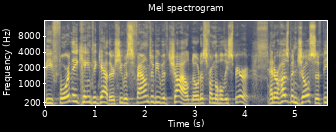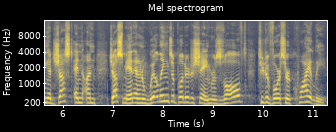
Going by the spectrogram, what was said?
before they came together, she was found to be with child, notice, from the Holy Spirit. And her husband Joseph, being a just and unjust man and unwilling to put her to shame, resolved to divorce her quietly.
